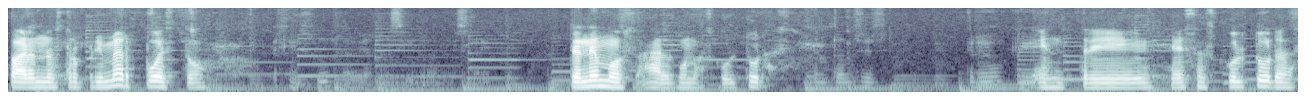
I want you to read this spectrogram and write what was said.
Para nuestro primer puesto tenemos algunas culturas. Entre esas culturas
